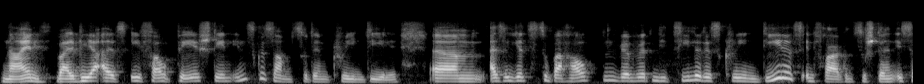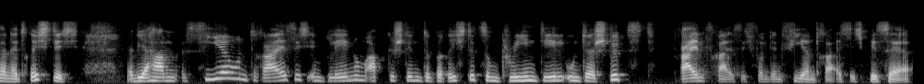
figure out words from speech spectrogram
Nein, weil wir als EVP stehen insgesamt zu dem Green Deal. Ähm, also jetzt zu behaupten, wir würden die Ziele des Green Deals in Frage zu stellen, ist ja nicht richtig. Wir haben 34 im Plenum abgestimmte Berichte zum Green Deal unterstützt. 33 von den 34 bisher.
